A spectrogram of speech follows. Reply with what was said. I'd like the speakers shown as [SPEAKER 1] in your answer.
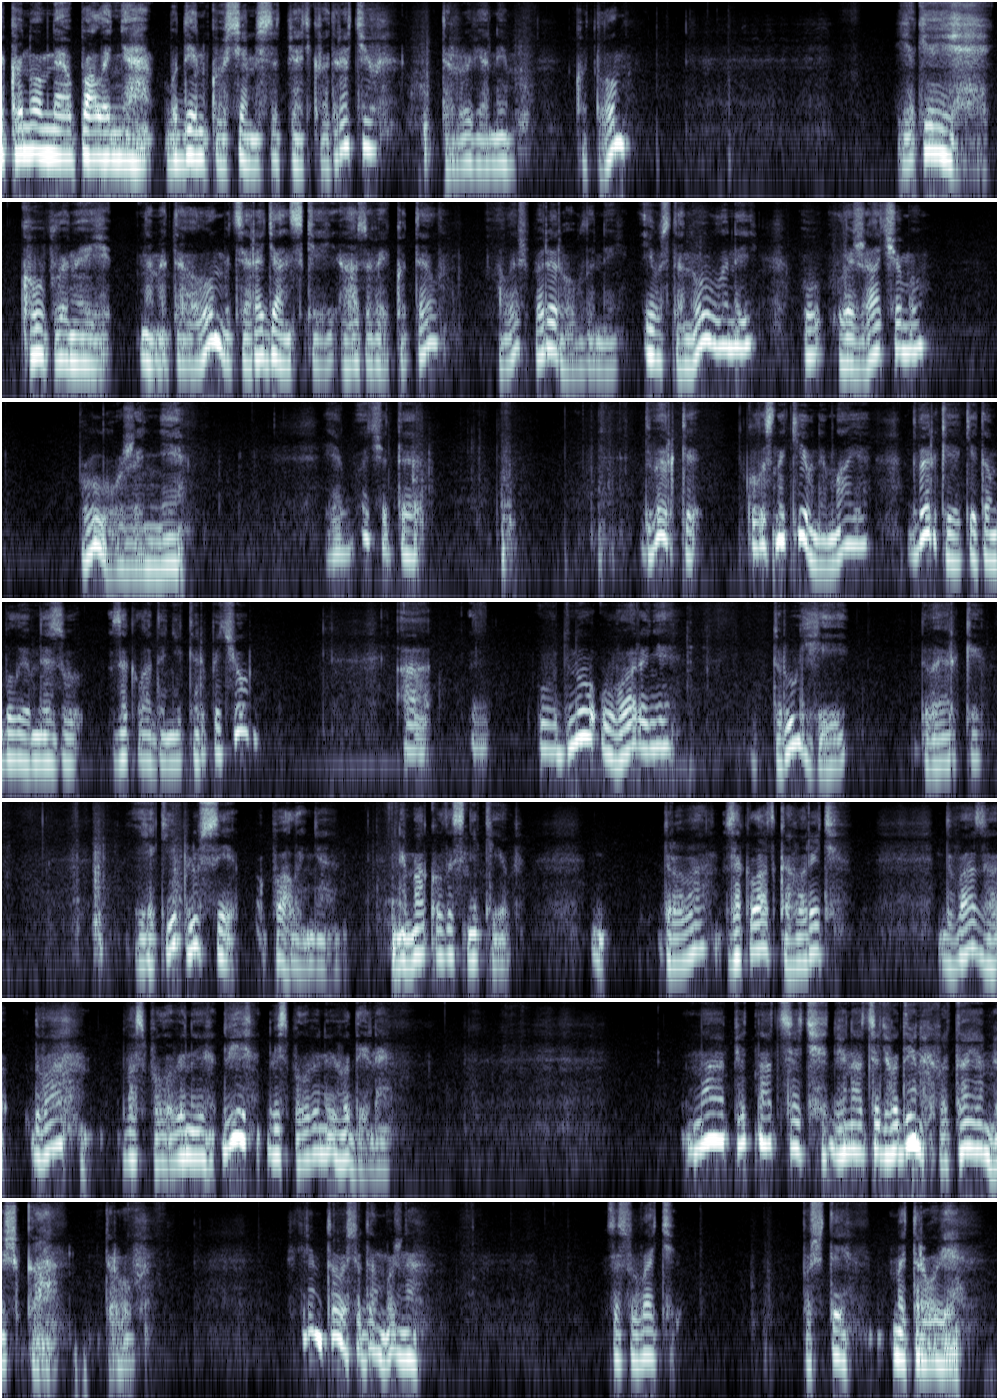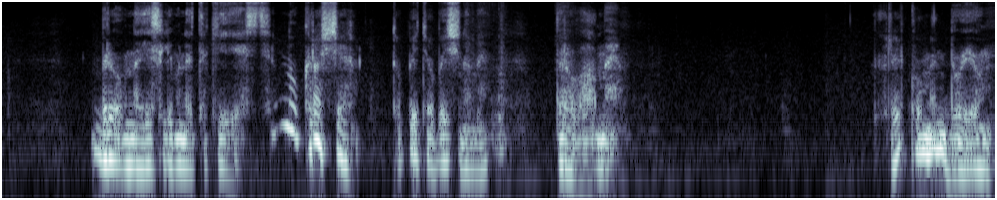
[SPEAKER 1] економне опалення будинку 75 квадратів дерев'яним котлом, який куплений на металолому. Це радянський газовий котел, але ж перероблений і встановлений у лежачому положенні. Як бачите, дверки колесників немає. Дверки, які там були внизу закладені кирпичом, а у дно уварені другі дверки. Які плюси опалення? Нема колесників. Дрова, закладка горить два, за- два, два з половиною, дві, дві з половиною години. На 15-12 годин хватає мішка дров. Крім того, сюди можна засувати пошти метрові бревна, якщо вони такі є. Ну, краще топити обичними дровами. Рекомендую.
